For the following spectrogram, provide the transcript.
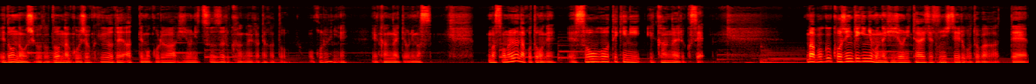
る。どんなお仕事、どんなご職業であってもこれは非常に通ずる考え方かと、このようにね、考えております。まあ、そのようなことをね、総合的に考える癖。まあ僕個人的にもね、非常に大切にしている言葉があって、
